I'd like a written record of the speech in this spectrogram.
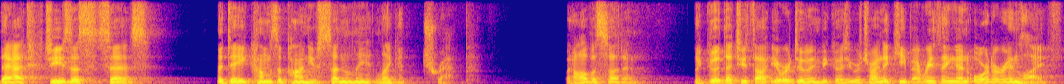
that Jesus says, the day comes upon you suddenly like a trap. When all of a sudden, the good that you thought you were doing because you were trying to keep everything in order in life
